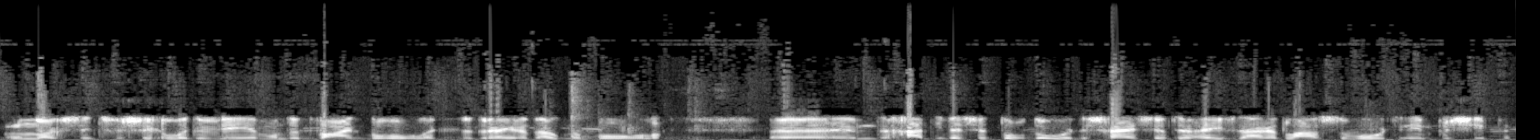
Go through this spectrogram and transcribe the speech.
ondanks dit verschrikkelijke weer, want het waait behoorlijk, het regent ook nog behoorlijk. Eh, gaat die wedstrijd toch door. De scheidsrechter heeft daar het laatste woord in in principe.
